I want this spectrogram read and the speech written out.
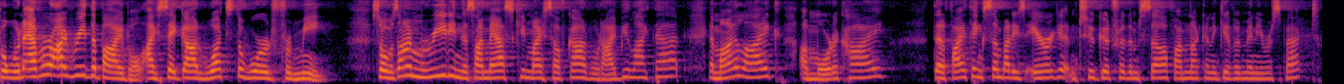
But whenever I read the Bible, I say, God, what's the word for me? So as I'm reading this, I'm asking myself, God, would I be like that? Am I like a Mordecai? That if I think somebody's arrogant and too good for themselves, I'm not going to give them any respect?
